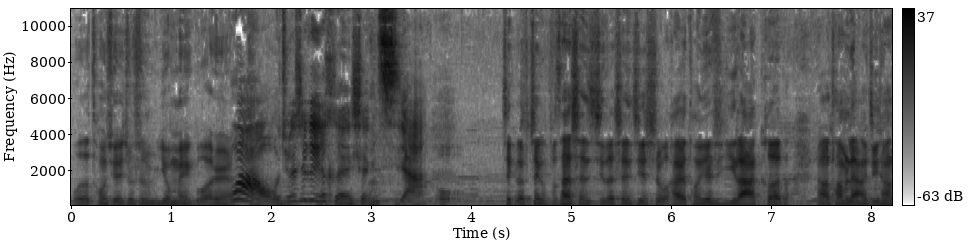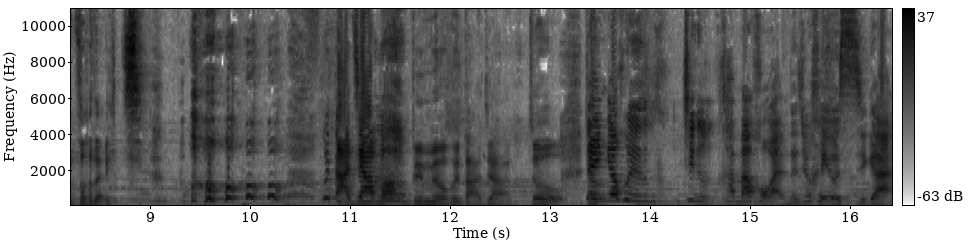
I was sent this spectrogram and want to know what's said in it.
我的同学就是有美国人，哇，我觉得这个也很神奇啊！哦，这个这个不算神奇的，神奇是我还有同学是伊拉克的，然后他们两个经常坐在一起，会打架吗？并没有会打架，就就但应该会，这个还蛮好玩的，就很有喜感。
